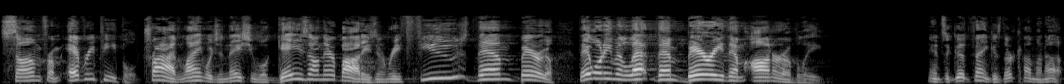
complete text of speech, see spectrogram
some from every people, tribe, language, and nation will gaze on their bodies and refuse them burial. They won't even let them bury them honorably. And it's a good thing because they're coming up.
